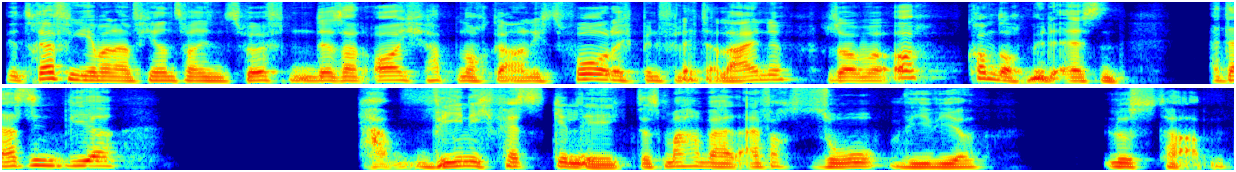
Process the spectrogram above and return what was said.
wir treffen jemanden am 24.12., der sagt, oh, ich habe noch gar nichts vor oder ich bin vielleicht alleine. Sagen wir, oh, komm doch mit essen. Da sind wir ja, wenig festgelegt. Das machen wir halt einfach so, wie wir Lust haben.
